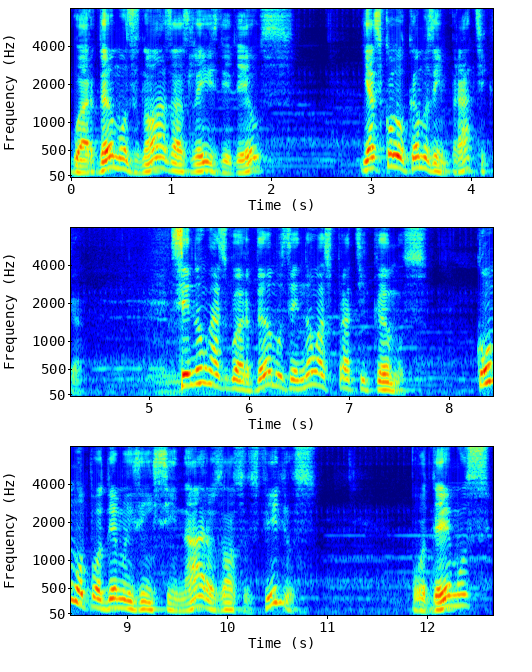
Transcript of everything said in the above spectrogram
Guardamos nós as leis de Deus e as colocamos em prática? Se não as guardamos e não as praticamos, como podemos ensinar aos nossos filhos? Podemos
